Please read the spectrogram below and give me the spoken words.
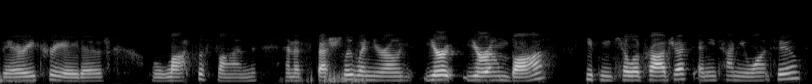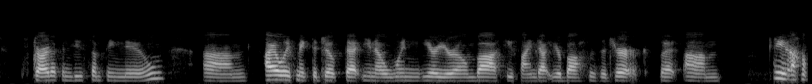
very creative, lots of fun, and especially when you're own you're your own boss, you can kill a project anytime you want to, start up and do something new. Um, I always make the joke that you know when you're your own boss, you find out your boss is a jerk, but um, you know,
